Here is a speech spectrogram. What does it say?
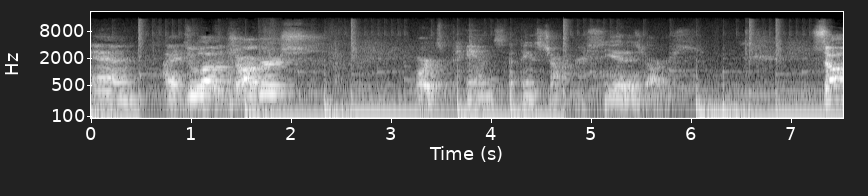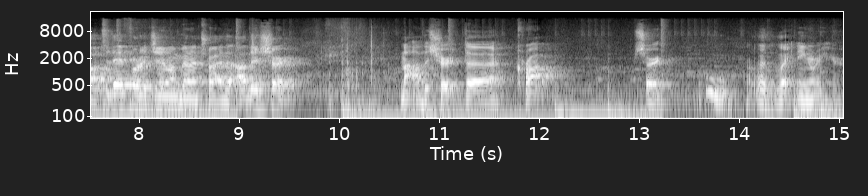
And I do love the joggers. Or it's pants. I think it's joggers. Yeah, it is joggers. So today for the gym, I'm gonna try the other shirt. Not other shirt, the crop shirt. Ooh, I love lightning right here.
